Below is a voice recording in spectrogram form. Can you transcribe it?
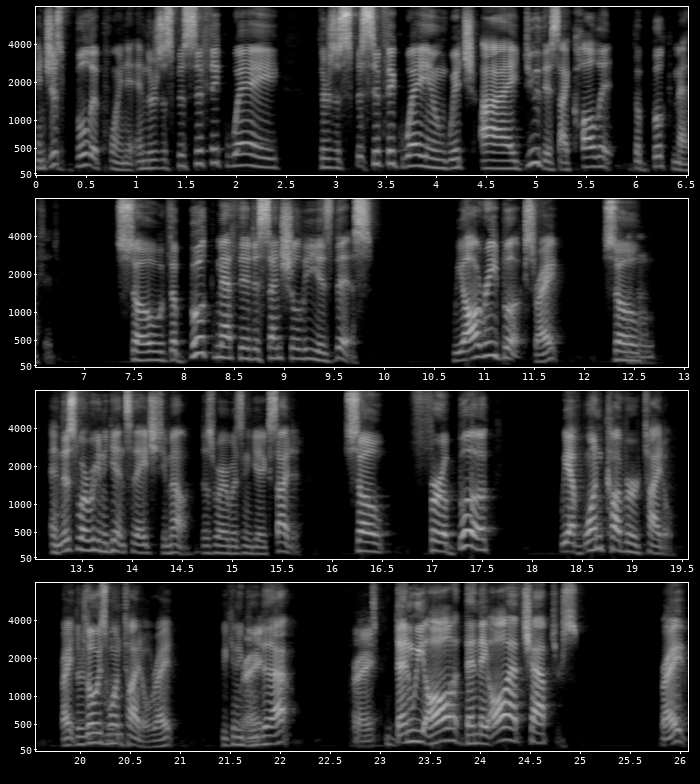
and just bullet point it? And there's a specific way, there's a specific way in which I do this. I call it the book method. So the book method essentially is this. We all read books, right? So, Mhm. and this is where we're going to get into the HTML. This is where everybody's going to get excited. So for a book, we have one cover title, right? There's always one title, right? We can agree Right. to that. right. Then we all, then they all have chapters, right?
